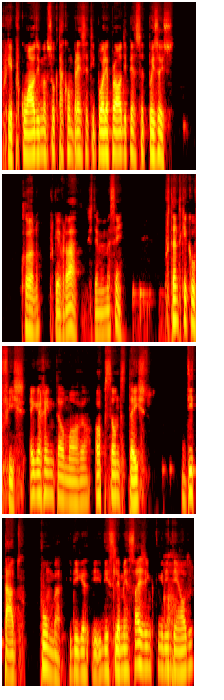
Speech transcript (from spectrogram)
Porquê? Porque um áudio, uma pessoa que está com pressa, tipo, olha para o áudio e pensa depois ouço. Claro. Porque é verdade, isto é mesmo assim. Portanto, o que é que eu fiz? Agarrei no telemóvel, opção de texto, ditado, pumba, e, e disse-lhe a mensagem que tinha dito em áudio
